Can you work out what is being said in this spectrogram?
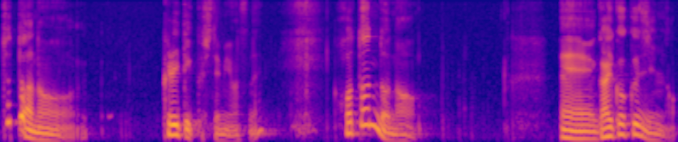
ちょっとあのクリティックしてみますね。ほとんどのえー、外国人の、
